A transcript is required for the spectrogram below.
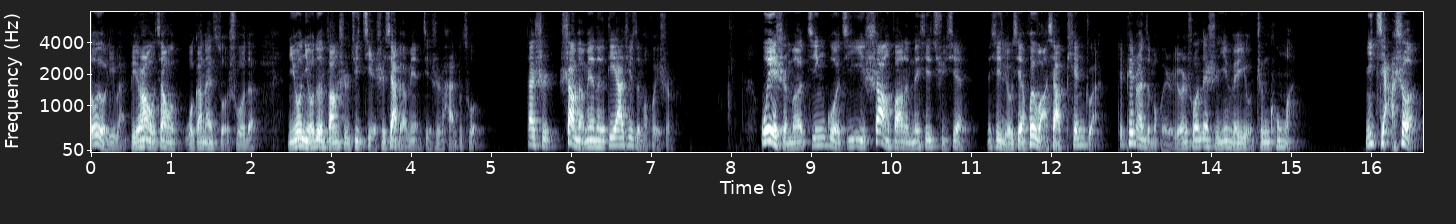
都有例外。比方，我像我刚才所说的，你用牛顿方式去解释下表面，解释的还不错，但是上表面那个低压区怎么回事？为什么经过机翼上方的那些曲线、那些流线会往下偏转？这偏转怎么回事？有人说那是因为有真空啊。你假设。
